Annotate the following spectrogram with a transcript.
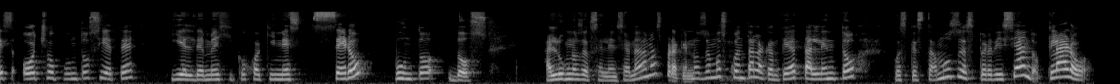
es 8.7 y el de México, Joaquín, es 0.2 alumnos de excelencia. Nada más para que nos demos cuenta la cantidad de talento pues que estamos desperdiciando. Claro,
